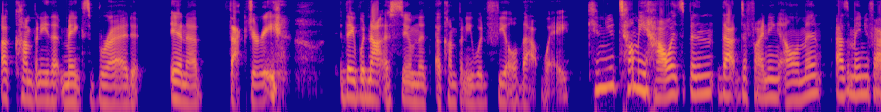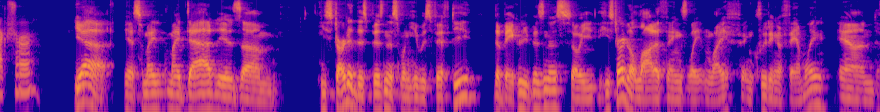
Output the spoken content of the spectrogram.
a company that makes bread in a factory. they would not assume that a company would feel that way. Can you tell me how it's been that defining element as a manufacturer? Yeah. Yeah. So my my dad is um he started this business when he was 50, the bakery business. So he, he started a lot of things late in life, including a family. And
